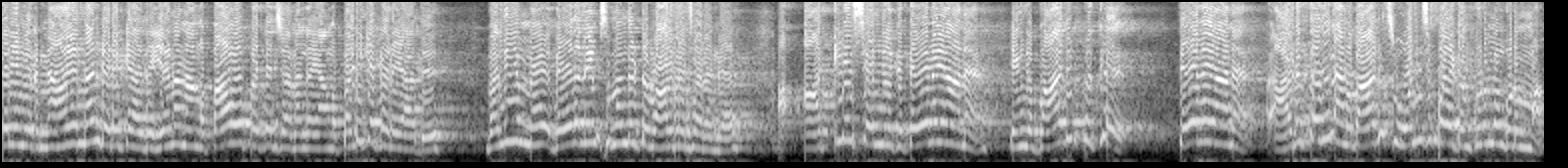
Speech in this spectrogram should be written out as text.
சரி எங்களுக்கு நியாயம் தான் கிடைக்காது. ஏன்னா நாங்க பாவப்பட்ட ஜனங்க. நாங்க படிக்க கிடையாது. வலியும் மே- வேதனையும் சுமந்துட்டு வாழ்ற ஜனங்க. அட்லீஸ்ட் எங்களுக்கு தேவையான எங்க பாதிப்புக்கு தேவையான அடுத்தது நாங்க பாதிச்சு ஒழிச்சு போயிட்டோம் குடும்பம் குடும்பமா.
